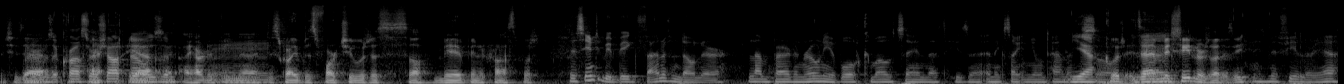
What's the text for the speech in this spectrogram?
Which is, uh, it was a cross or I- a shot now. Yeah, I, I heard it being uh, Mm. described as fortuitous, so may have been a cross, but They seem to be a big fan of him down there. Lampard and Rooney have both come out saying that he's a, an exciting young talent. Yeah. so good. Is Yeah, that a it's- midfielder as well? Is he? He's midfielder, yeah.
